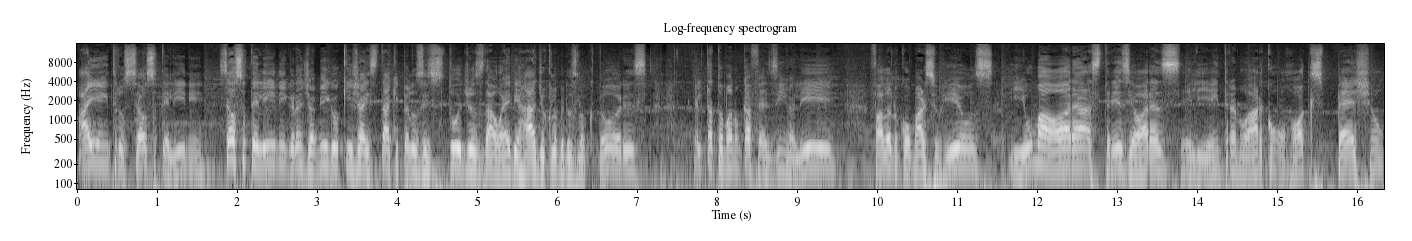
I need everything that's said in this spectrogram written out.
Aí entra o Celso Tellini. Celso Tellini, grande amigo que já está aqui pelos estúdios da Web Rádio Clube dos Locutores. Ele tá tomando um cafezinho ali, falando com o Márcio Rios. E uma hora, às 13 horas, ele entra no ar com o Rock Special.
